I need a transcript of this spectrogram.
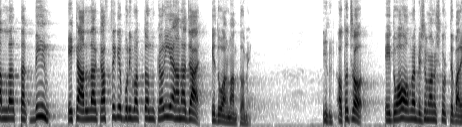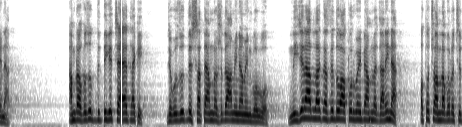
আল্লাহর তাকদিন এটা আল্লাহর কাছ থেকে পরিবর্তন করিয়ে আনা যায় এই দোয়ার মাধ্যমে। অথচ এই দোয়াও আমরা বেশি মানুষ করতে পারি না। আমরা হুজুরদের দিকে চায় থাকি যে হুজুরদের সাথে আমরা শুধু আমিন আমিন বলব। নিজেরা আল্লাহর কাছে দোয়া করব, এটা আমরা জানি না। অথচ আল্লাহ বলেছেন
